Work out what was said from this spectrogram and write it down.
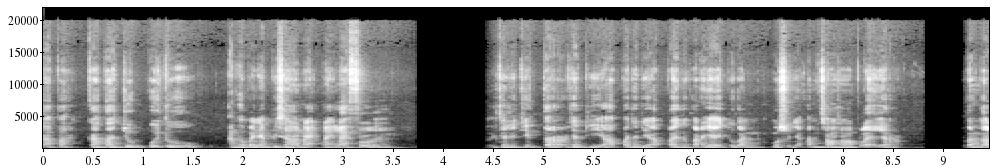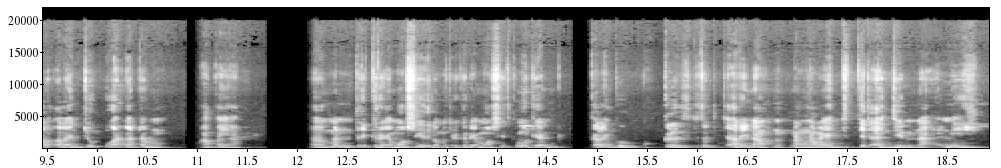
apa kata cupu itu anggapannya bisa naik naik level. Jadi cheater jadi apa jadi apa itu karena ya itu kan musuhnya kan sama-sama player kan kalau kalian cupu kan kadang apa ya e, men-trigger emosi gitu loh men-trigger emosi kemudian kalian google itu cari nang, nang namanya cheat engine nah ini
